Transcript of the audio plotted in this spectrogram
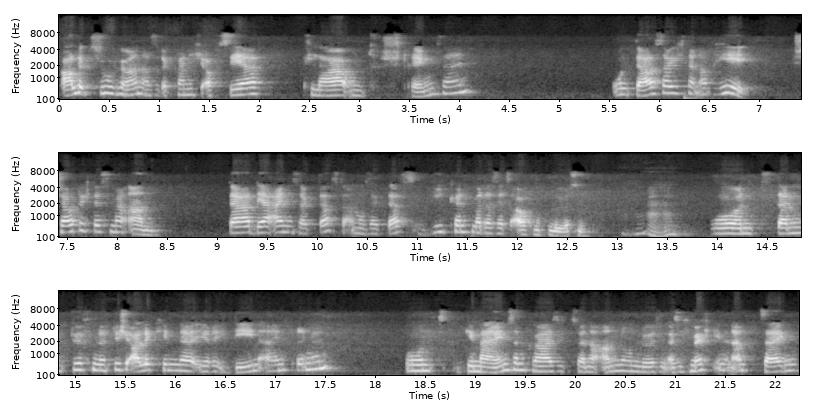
alle zuhören. Also da kann ich auch sehr klar und streng sein. Und da sage ich dann auch, hey, schaut euch das mal an. Da der eine sagt das, der andere sagt das, wie könnte man das jetzt auch noch lösen? Mhm. Und dann dürfen natürlich alle Kinder ihre Ideen einbringen und gemeinsam quasi zu einer anderen Lösung. Also ich möchte Ihnen einfach zeigen,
